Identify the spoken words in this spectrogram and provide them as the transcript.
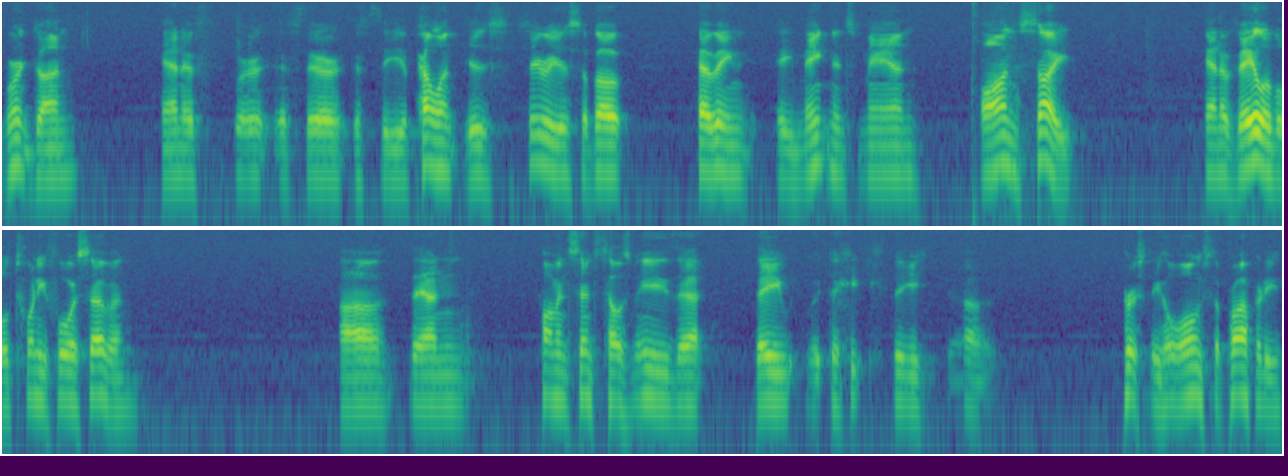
weren't done. And if we're, if there, if the appellant is serious about having a maintenance man on site and available 24/7, uh, then common sense tells me that they, the, the uh, person who owns the property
